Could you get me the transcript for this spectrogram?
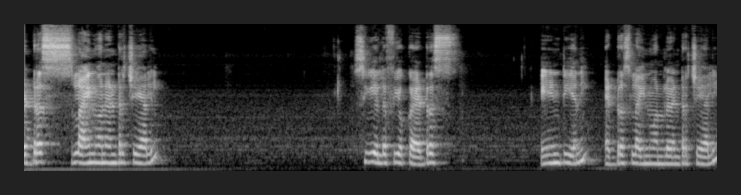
అడ్రస్ లైన్ వన్ ఎంటర్ చేయాలి. సిఎల్ఎఫ్ యొక్క అడ్రస్ ఏంటి అని అడ్రస్ లైన్ వన్లో ఎంటర్ చేయాలి.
